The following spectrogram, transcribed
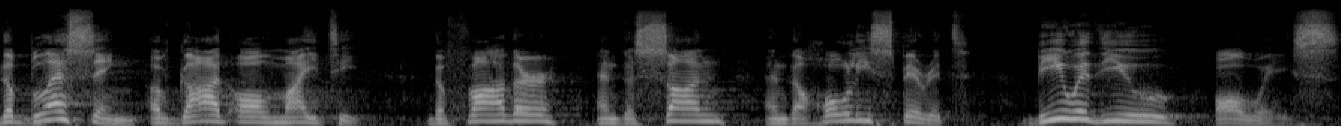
the blessing of God Almighty, the Father and the Son and the Holy Spirit be with you always.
